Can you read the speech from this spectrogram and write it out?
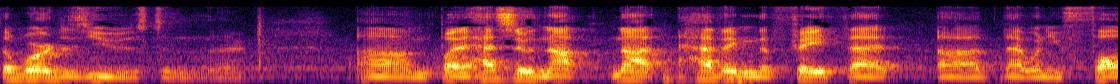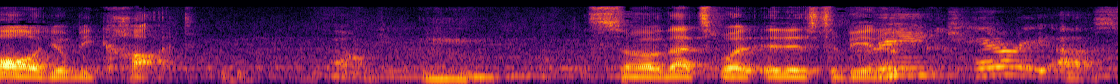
the word is used in there, um, but it has to do with not not having the faith that uh, that when you fall you'll be caught. Oh. So that's what it is to be in a, Pre-carry us.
